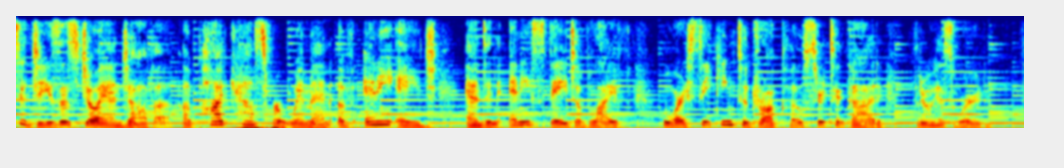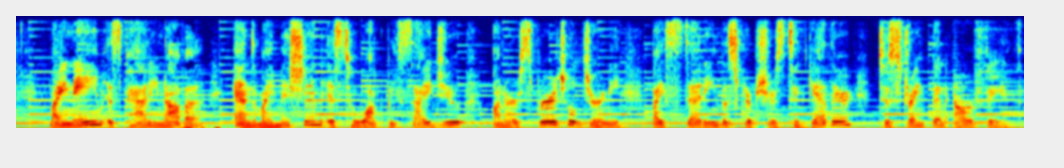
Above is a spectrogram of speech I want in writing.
to Jesus, Joy, and Java, a podcast for women of any age and in any stage of life who are seeking to draw closer to God through His Word. My name is Paty Nava, and my mission is to walk beside you on our spiritual journey by studying the scriptures together to strengthen our faith.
